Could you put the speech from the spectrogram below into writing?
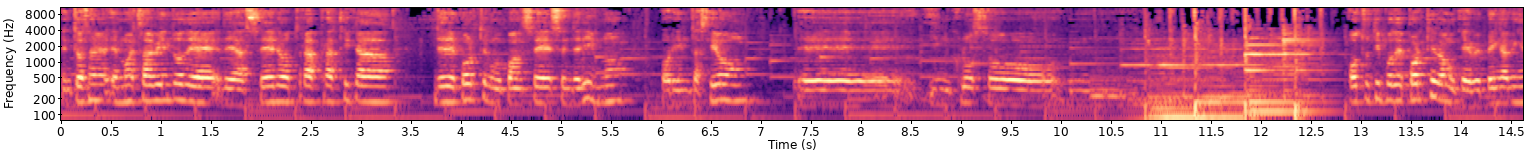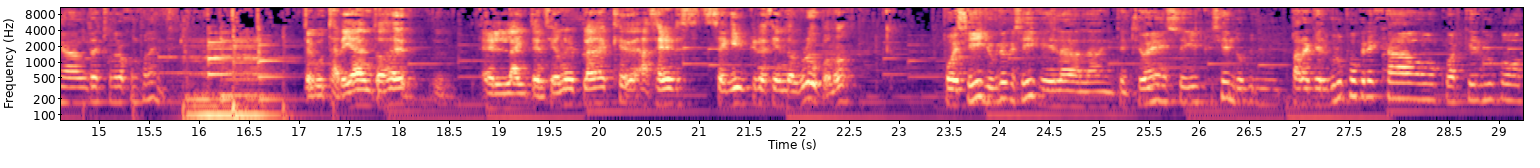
Entonces hemos estado viendo de, de hacer otras prácticas de deporte como pueden ser senderismo, orientación, eh, incluso mm, otro tipo de deporte, vamos, que venga bien al resto de los componentes. ¿Te gustaría entonces, la intención, el plan es que hacer seguir creciendo el grupo, ¿no? Pues sí, yo creo que sí, que la, la intención es seguir creciendo. Para que el grupo crezca o cualquier grupo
